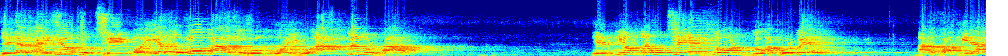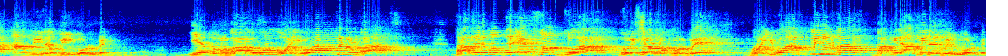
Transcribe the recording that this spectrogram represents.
যেটার কাইফিয়ত হচ্ছে এর নিয়মটা হচ্ছে একজন দোয়া করবে আর বাকিরা আমিন আমিন বলবে। তাদের মধ্যে একজন দোয়া পরিচালনা করবে বাকিরা আমিন আমিন বলবে।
